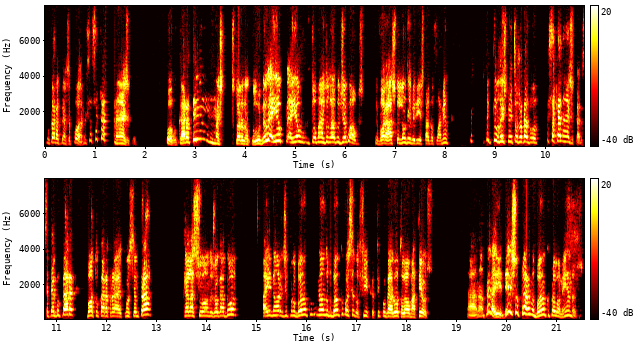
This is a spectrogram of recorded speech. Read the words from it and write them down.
O cara pensa, pô, mas isso é sacanagem, pô. Pô, o cara tem uma história no clube. Eu, aí, eu, aí eu tô mais do lado do Diego Alves. Embora acho que ele não deveria estar no Flamengo. Tem que ter um respeito ao jogador. É sacanagem, cara. Você pega o cara, bota o cara para concentrar, relaciona o jogador, aí na hora de ir para o banco, não, no banco você não fica. Fica o garoto lá, o Matheus. Ah, não, peraí, deixa o cara no banco, pelo menos.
